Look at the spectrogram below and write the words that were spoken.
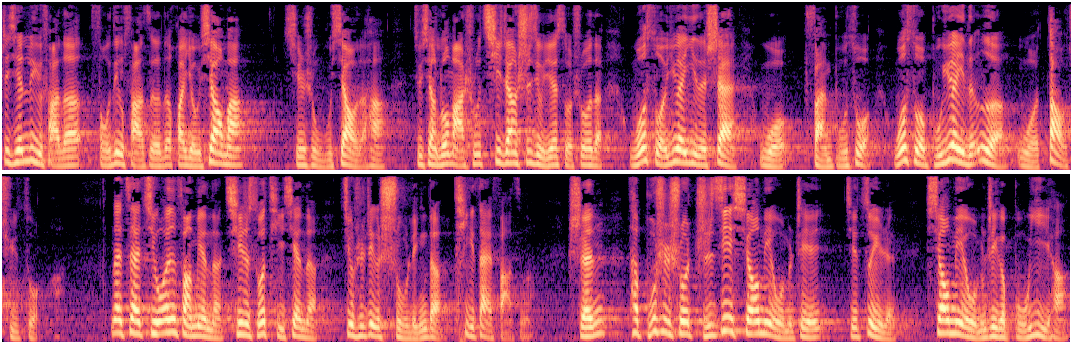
这些律法的否定法则的话有效吗？其实是无效的哈。就像罗马书七章十九节所说的：“我所愿意的善，我反不做；我所不愿意的恶，我倒去做。”那在救恩方面呢，其实所体现的就是这个属灵的替代法则。神他不是说直接消灭我们这些些罪人，消灭我们这个不义哈，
